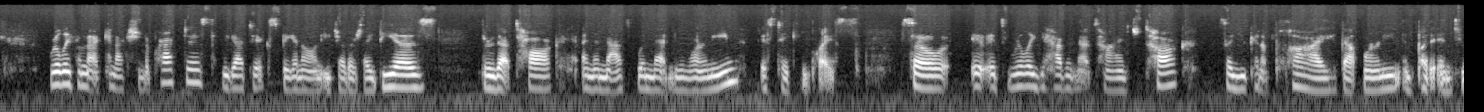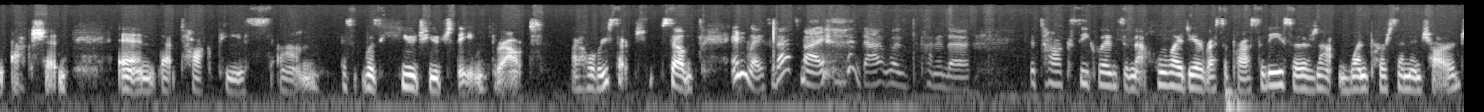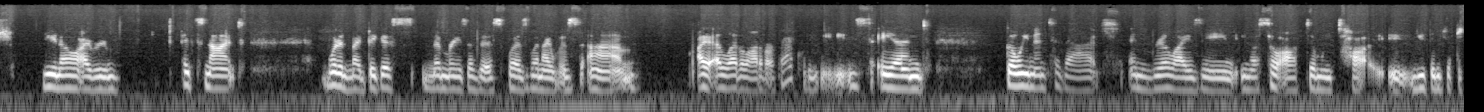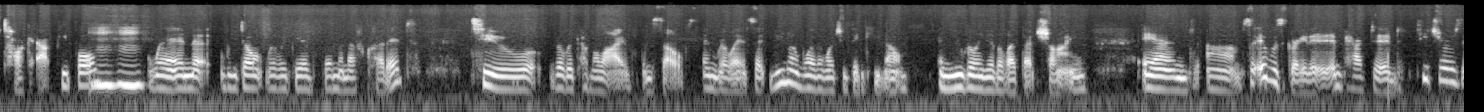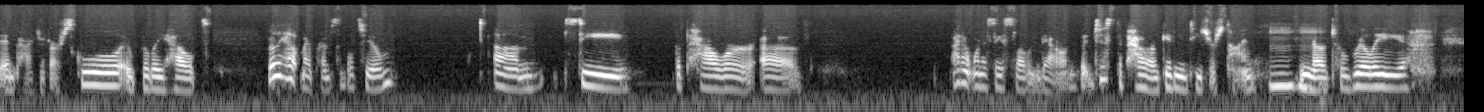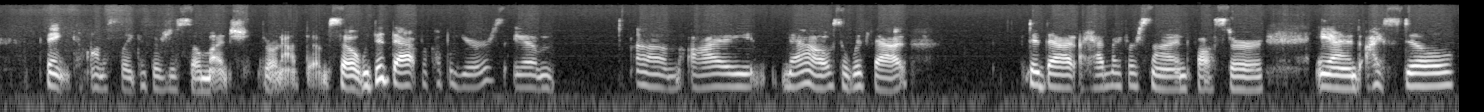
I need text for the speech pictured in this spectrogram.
really, from that connection to practice, we got to expand on each other's ideas through that talk. And then that's when that new learning is taking place. So it, it's really having that time to talk so you can apply that learning and put it into action. And that talk piece um, is, was huge, huge theme throughout my whole research. So anyway, so that's my, that was kind of the, the talk sequence and that whole idea of reciprocity. So there's not one person in charge. You know, I, re- it's not, one of my biggest memories of this was when I was um, I, I, led a lot of our faculty meetings and going into that and realizing, you know, so often we talk, you think you have to talk at people Mm-hmm. when we don't really give them enough credit to really come alive themselves and realize that you know more than what you think you know, and you really need to let that shine. And um, so it was great. It impacted teachers, it impacted our school. It really helped, really helped my principal too. Um, see the power of I don't want to say slowing down, but just the power of giving teachers time, Mm-hmm. you know, to really think honestly, because there's just so much thrown at them. So we did that for a couple years, and um, I now, so with that, did that. I had my first son, Foster, and I still,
